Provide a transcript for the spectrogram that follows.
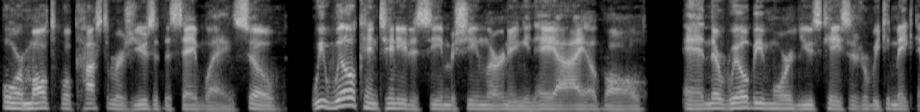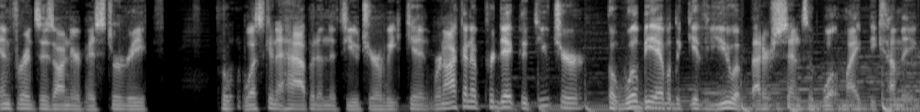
or multiple customers use it the same way. So we will continue to see machine learning and AI evolve and there will be more use cases where we can make inferences on your history what's going to happen in the future. We can, we're not going to predict the future, but we'll be able to give you a better sense of what might be coming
